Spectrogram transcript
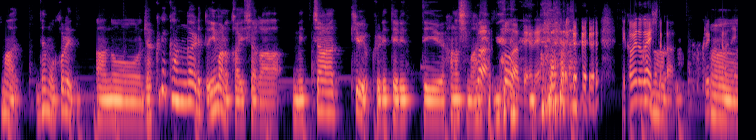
まあ、でもこれ、あのー逆に考えると今の会社がめっちゃ給与くれてるっていう話もあるまあよね。、そうなんだよね。で、亀の返しとかくれてたよね。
